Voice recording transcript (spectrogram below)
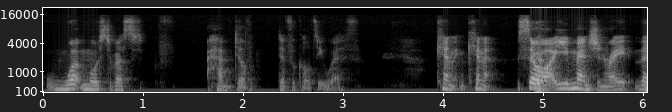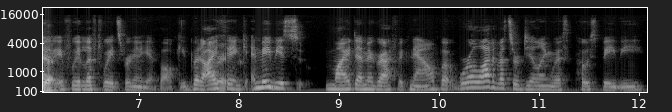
what most of us have dif- difficulty with. Can can so Yeah. you mentioned right that Yeah. if we lift weights we're going to get bulky, but I Right. think and maybe it's my demographic now, but we're a lot of us are dealing with post baby,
